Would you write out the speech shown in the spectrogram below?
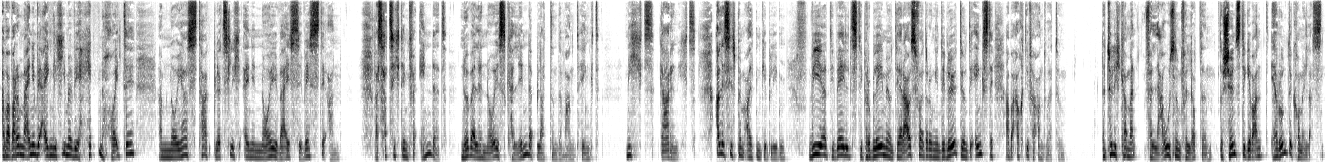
Aber warum meinen wir eigentlich immer, wir hätten heute am Neujahrstag plötzlich eine neue weiße Weste an? Was hat sich denn verändert, nur weil ein neues Kalenderblatt an der Wand hängt? Nichts, gar nichts. Alles ist beim Alten geblieben. Wir, die Welt, die Probleme und die Herausforderungen, die Nöte und die Ängste, aber auch die Verantwortung. Natürlich kann man verlausen und verlottern, das schönste Gewand herunterkommen lassen.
